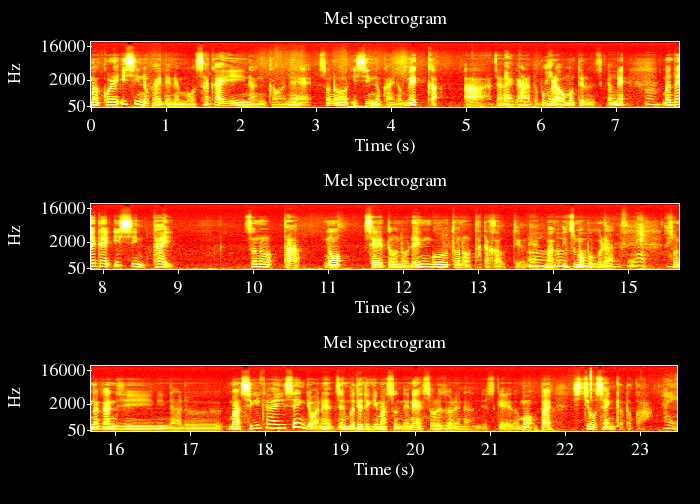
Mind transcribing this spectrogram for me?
まあこれ維新の会でねもう堺なんかはねその維新の会のメッカあーじゃないかなと僕らは思ってるんですけどね、うんうん。まあ大体維新対その他の政党の連合との戦うっていうね、うんうんまあ、いつも僕らそんな感じになる、まあ市議会選挙はね全部出てきますんでねそれぞれなんですけれどもやっぱり市長選挙とか、はい、はい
